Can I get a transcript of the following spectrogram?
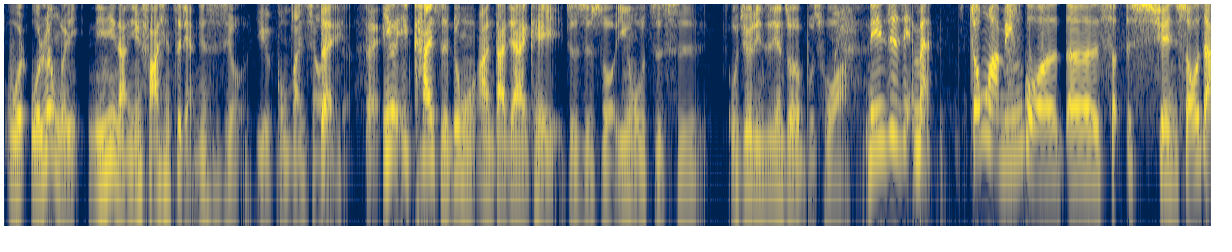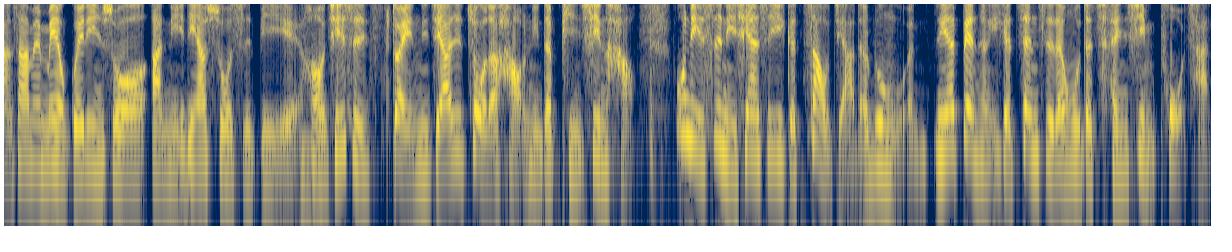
我我认为民进党已经发现这两件事是有一个共伴效应的，对，对，因为一开始论文案大家还可以就是说，因为我支持。我觉得林志坚做的不错啊。林志坚没有中华民国的首选首长上面没有规定说啊，你一定要硕士毕业。哈、嗯，其实对你只要是做得好，你的品性好。问题是你现在是一个造假的论文，你要变成一个政治人物的诚信破产。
